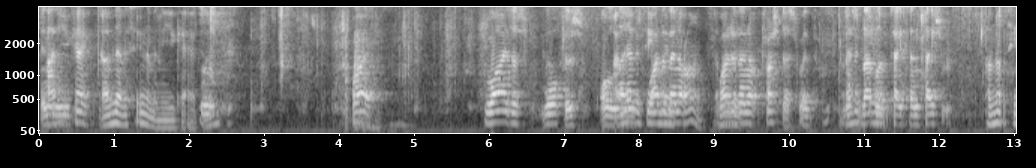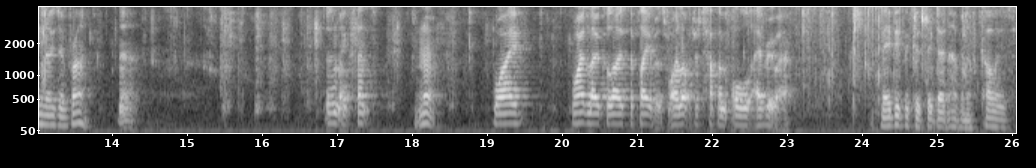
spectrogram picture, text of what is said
in I'm- the UK. I've never seen them in the UK actually. Mm. Why? Why does Walkers or I've Lay's, never seen why do they in not France. Why do they not trust us with this level of taste sensation? I've not seen those in France. No. Doesn't make sense. No. Why why localise the flavours? Why not just have them all everywhere? Maybe because they don't have enough colours.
